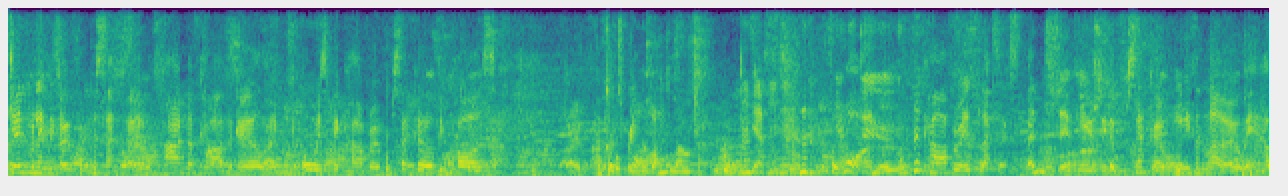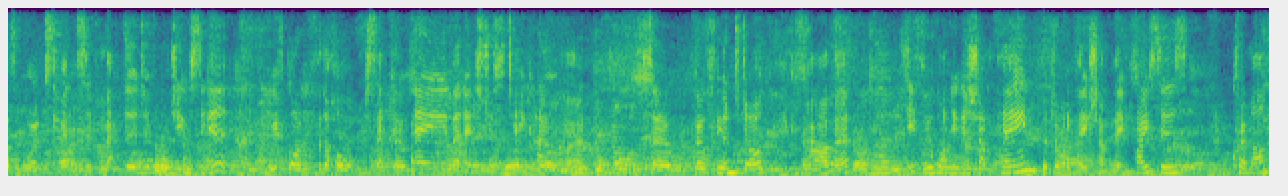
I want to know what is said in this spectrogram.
generally we go for Prosecco. I'm a Cava girl. I would always pick Cava over Prosecco because I'm going to bring the bottle over. Yes. For one, Cava is less expensive usually than Prosecco, even though it has a more expensive method of producing it. We've gone for the whole Prosecco name and it's just taken over. So go for the underdog, pick a Cava. If you're wanting a champagne but don't want to pay champagne prices, Cremant.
